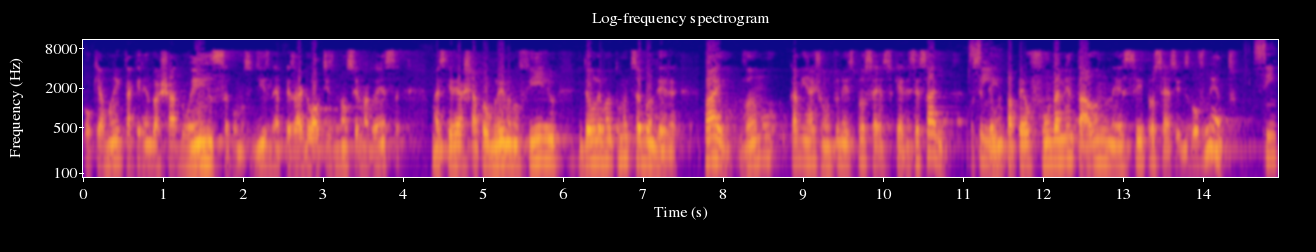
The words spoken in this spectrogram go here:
ou que a mãe está querendo achar doença, como se diz, né? apesar do autismo não ser uma doença, mas querer achar problema no filho. Então eu levanto muito essa bandeira pai, vamos caminhar junto nesse processo que é necessário. Você Sim. tem um papel fundamental nesse processo de desenvolvimento. Sim,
